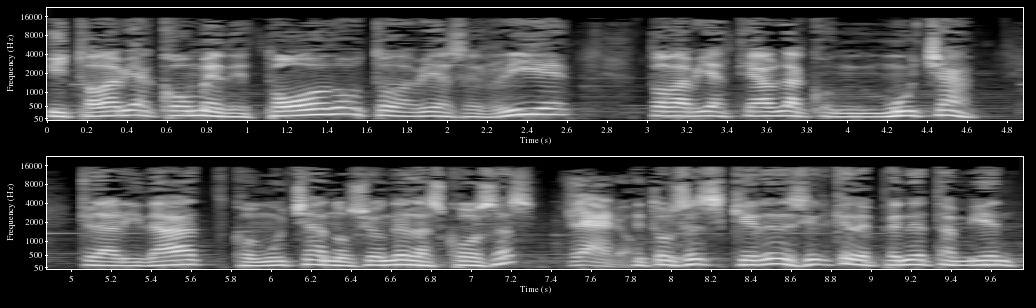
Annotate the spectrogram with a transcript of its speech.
y todavía come de todo, todavía se ríe, todavía te habla con mucha claridad, con mucha noción de las cosas. Claro. Entonces quiere decir que depende también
